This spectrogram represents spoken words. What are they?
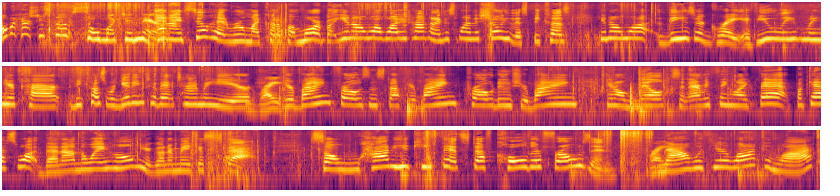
oh my gosh, you still have so much in there. and I still had room. I could have put more, but you know what? While you're talking, I just wanted to show you this because you know what? These are great. If you leave them in your car, because we're getting to that time of year, Right. You're buying frozen stuff. You're buying produce. You're buying, you know, milks and everything like that. But guess what? Then on the way home, you're going to make a stop. So how do you keep that stuff cold or frozen? Right. Now with your lock and lock,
